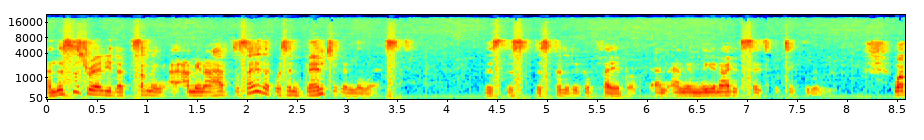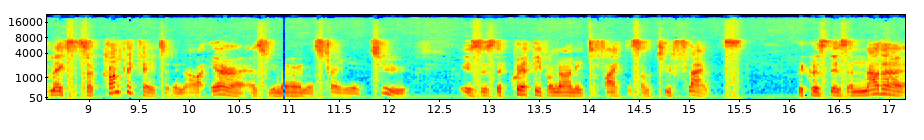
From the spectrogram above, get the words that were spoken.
And this is really that something, I mean, I have to say that was invented in the West, this, this, this political playbook, and, and in the United States particularly. What makes it so complicated in our era, as you know in Australia too, is, is that queer people now need to fight this on two flanks because there's another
